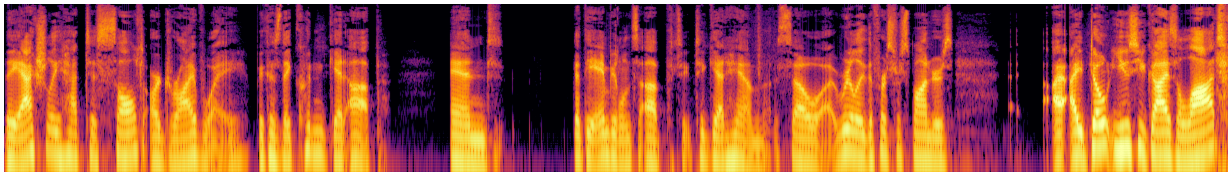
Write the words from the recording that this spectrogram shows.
They actually had to salt our driveway because they couldn't get up and get the ambulance up to, to get him. So, uh, really, the first responders, I, I don't use you guys a lot,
